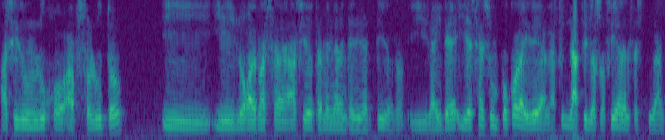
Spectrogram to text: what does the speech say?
ha sido un lujo absoluto y, luego además ha, sido tremendamente divertido, ¿no? Y la idea, y esa es un poco la idea, la, filosofía del festival.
